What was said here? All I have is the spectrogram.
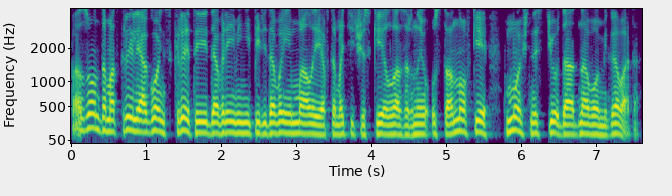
по зондам открыли огонь скрытые до времени передовые малые автоматические лазерные установки мощностью до 1 мегаватта.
